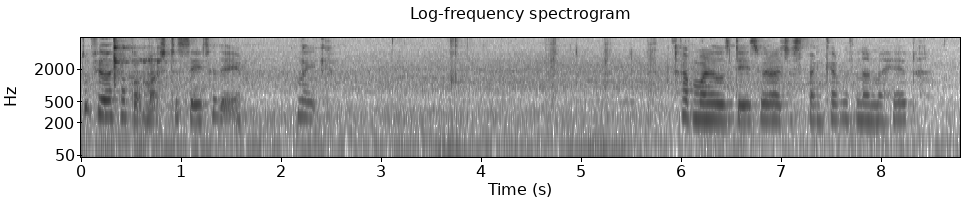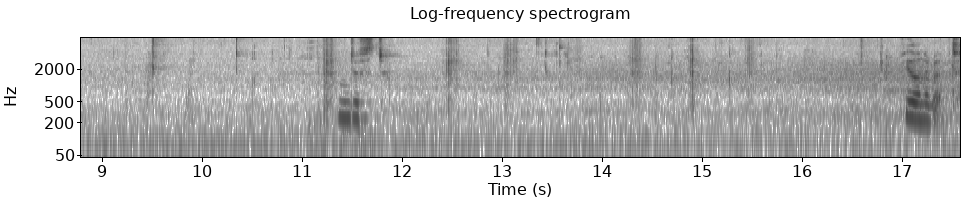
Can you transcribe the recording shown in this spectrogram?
don't feel like I've got much to say today. Like, having one of those days where I just think everything in my head. And just feeling a bit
